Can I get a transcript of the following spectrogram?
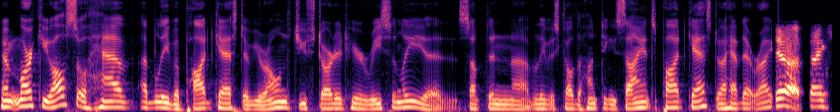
And Mark, you also have, I believe, a podcast of your own that you started here recently. Uh, something uh, I believe it's called the Hunting Science Podcast. Do I have that right? Yeah. Thanks.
